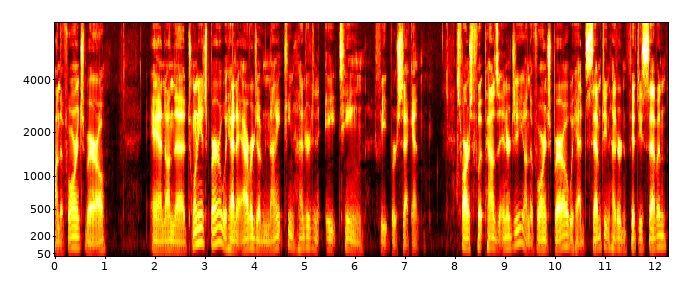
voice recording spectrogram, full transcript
on the 4 inch barrel. And on the 20 inch barrel, we had an average of 1,918 feet per second. As far as foot pounds of energy, on the 4 inch barrel we had 1,757,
